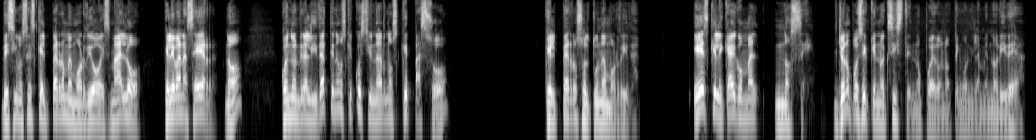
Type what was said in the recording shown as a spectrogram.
decimos es que el perro me mordió, es malo, ¿qué le van a hacer? ¿No? Cuando en realidad tenemos que cuestionarnos qué pasó que el perro soltó una mordida. ¿Es que le caigo mal? No sé. Yo no puedo decir que no existe, no puedo, no tengo ni la menor idea.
